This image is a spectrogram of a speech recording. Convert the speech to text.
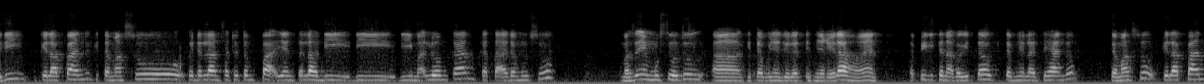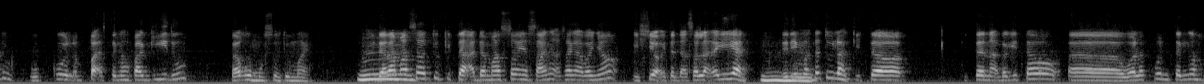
Jadi pukul 8 tu kita masuk ke dalam satu tempat yang telah di, di, dimaklumkan kata ada musuh. Maksudnya musuh tu uh, kita punya jurulatih sendiri lah kan. Tapi kita nak bagi tahu kita punya latihan tu kita masuk pukul 8 tu pukul 4.30 pagi tu baru musuh tu main. Hmm. dalam masa tu kita ada masa yang sangat-sangat banyak isyak kita tak solat lagi kan. Hmm. Jadi masa tu lah kita kita nak bagi tahu uh, walaupun tengah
